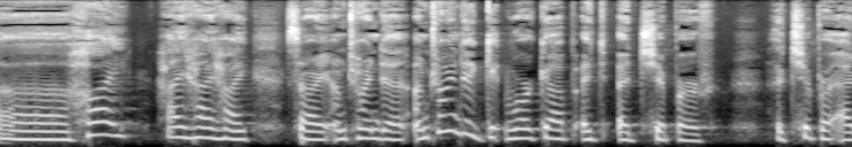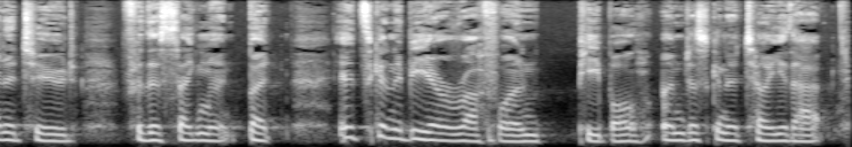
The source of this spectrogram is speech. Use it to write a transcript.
uh, hi, hi, hi, hi. Sorry, I'm trying to I'm trying to get work up a, a chipper a chipper attitude for this segment, but it's going to be a rough one, people. I'm just going to tell you that.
